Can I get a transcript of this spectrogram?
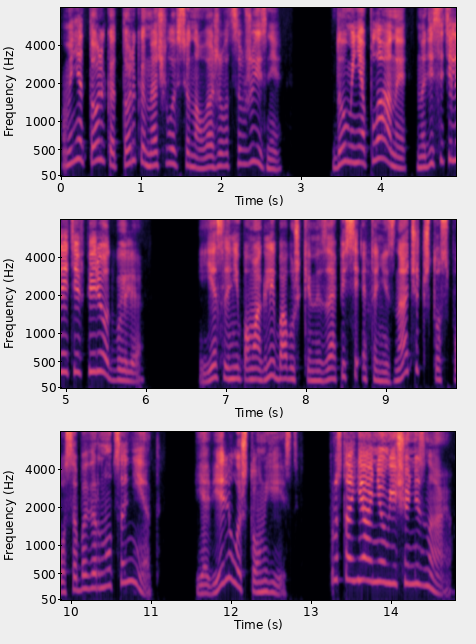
У меня только-только начало все налаживаться в жизни. Да у меня планы на десятилетия вперед были. Если не помогли бабушкины записи, это не значит, что способа вернуться нет. Я верила, что он есть. Просто я о нем еще не знаю.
